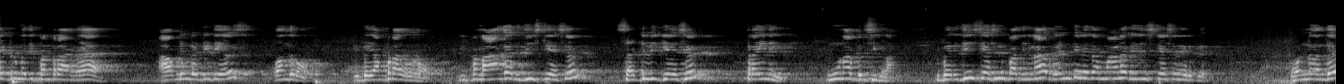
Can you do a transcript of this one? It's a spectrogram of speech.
ஏற்றுமதி பண்ணுறாங்க அப்படின்ற டீட்டெயில்ஸ் வந்துடும் இப்போ எம்படாக வரும். இப்போ நாங்கள் ரிஜிஸ்ட்ரேஷன் சர்டிஃபிகேஷன் ட்ரைனிங் மூணாக பிரிச்சுக்கலாம். இப்போ ரிஜிஸ்ட்ரேஷன் பார்த்தீங்கன்னா ரெண்டு விதமான ரிஜிஸ்ட்ரேஷன் இருக்குது ஒன்று வந்து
